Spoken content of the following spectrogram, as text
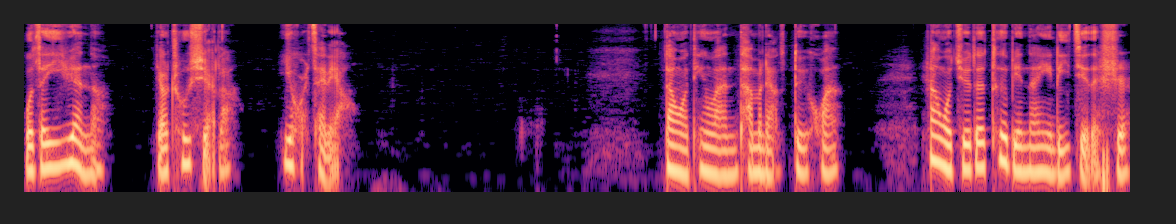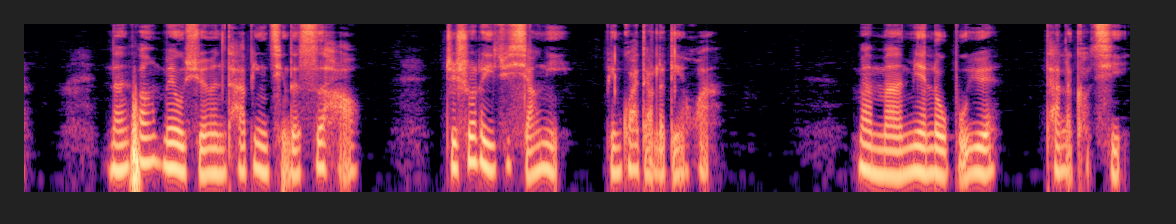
我在医院呢，要抽血了，一会儿再聊。”当我听完他们俩的对话，让我觉得特别难以理解的是，男方没有询问她病情的丝毫，只说了一句“想你”，便挂掉了电话。慢慢面露不悦，叹了口气。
